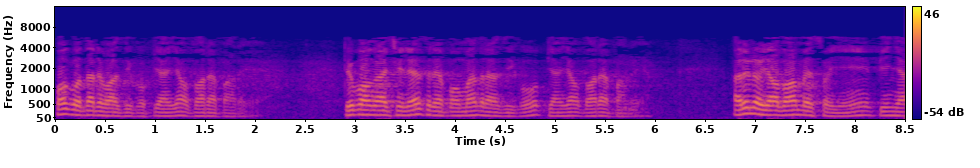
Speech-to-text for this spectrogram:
ပုဂ္ဂိုလ်တ attva စီကိုပြန်ရောက်သွားတတ်ပါတယ်ဒီပုံကခြေလဲဆိုတဲ့ပုံမှန်တရားစီကိုပြန်ရောက်သွားတတ်ပါတယ်အဲဒီလိုရောက်သွားမယ်ဆိုရင်ပညာ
